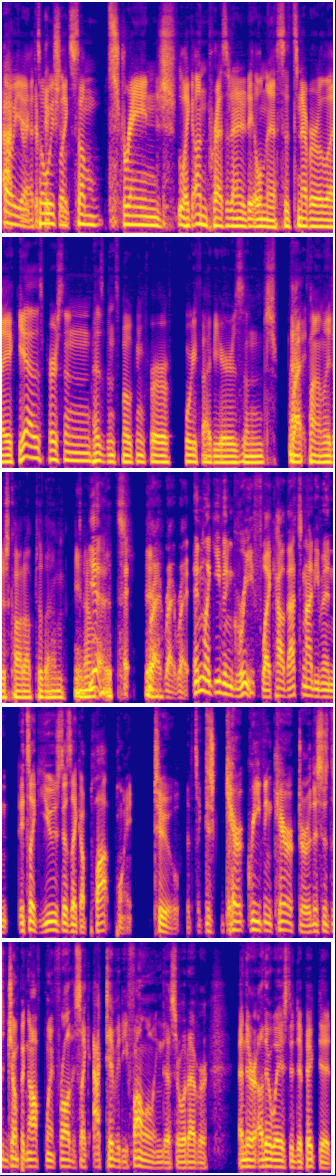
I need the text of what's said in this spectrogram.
Oh yeah, it's always like some strange, like unprecedented illness. It's never like, yeah, this person has been smoking for 45 years and that Right. finally just caught up to them, you know? Yeah, It's eh, yeah. right right right and like even grief like how that's not even it's like used as like a plot point too it's like this char- grieving character this is the jumping off point for all this like activity following this or whatever and there are other ways to depict it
